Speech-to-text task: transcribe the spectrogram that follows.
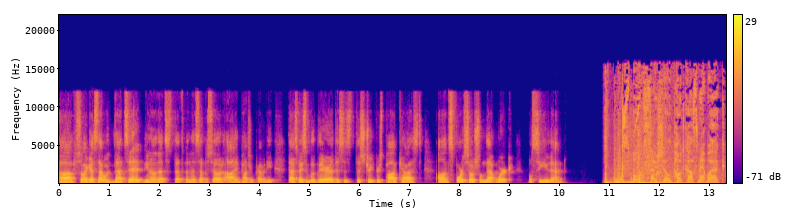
Uh, so I guess that would that's it. You know, that's that's been this episode. I'm Patrick Previty. That's Mason Bugliera. This is the Streakers podcast on Sports Social Network. We'll see you then. Sports Social Podcast Network.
